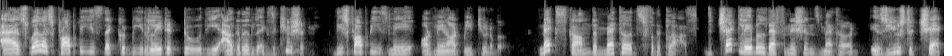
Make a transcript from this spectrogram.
as well as properties that could be related to the algorithm's execution. These properties may or may not be tunable. Next come the methods for the class. The check label definitions method is used to check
